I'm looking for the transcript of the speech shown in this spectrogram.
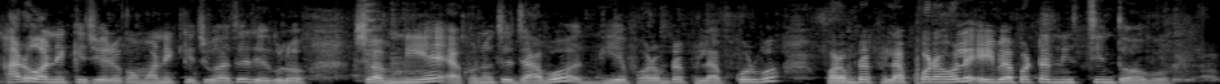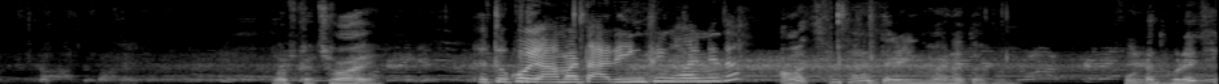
আরও অনেক কিছু এরকম অনেক কিছু আছে যেগুলো সব নিয়ে এখন হচ্ছে যাব গিয়ে ফর্মটা ফিল আপ করব। ফর্মটা ফিল আপ করা হলে এই ব্যাপারটা নিশ্চিন্ত হব। দশটা ছয়। তা কই আমার তো রিং ফিং হয়নি তো? আমার তো রিং হয় না তখন। ফোনটা ধরেছি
